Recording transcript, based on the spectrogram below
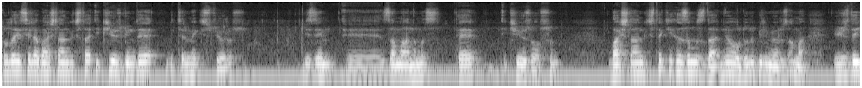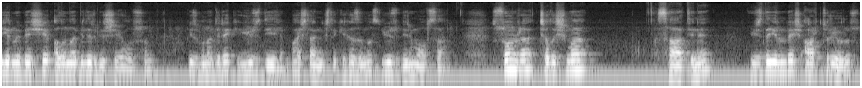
Dolayısıyla başlangıçta 200 günde bitirmek istiyoruz. Bizim e, zamanımız T 200 olsun. Başlangıçtaki hızımız da ne olduğunu bilmiyoruz ama %25'i alınabilir bir şey olsun. Biz buna direkt 100 diyelim. Başlangıçtaki hızımız 100 birim olsa. Sonra çalışma saatini %25 arttırıyoruz.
